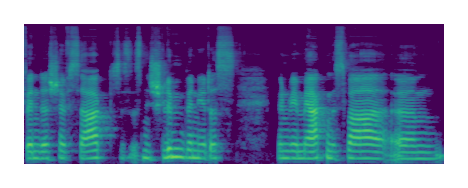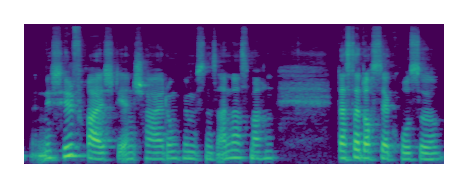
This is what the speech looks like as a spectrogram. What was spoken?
wenn der Chef sagt: „Das ist nicht schlimm, wenn ihr das wenn wir merken, es war, ähm, nicht hilfreich, die Entscheidung, wir müssen es anders machen“, dass da doch sehr große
